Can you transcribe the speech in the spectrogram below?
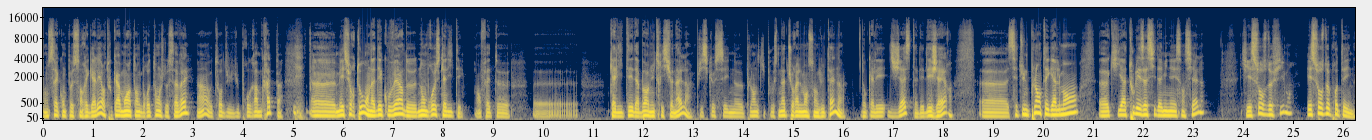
On sait qu'on peut s'en régaler. En tout cas, moi, en tant que breton, je le savais, hein, autour du, programme crêpe. Euh, mais surtout, on a découvert de nombreuses qualités. En fait, Qualité d'abord nutritionnelle, puisque c'est une plante qui pousse naturellement sans gluten, donc elle est digeste, elle est légère. Euh, c'est une plante également euh, qui a tous les acides aminés essentiels, qui est source de fibres et source de protéines.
